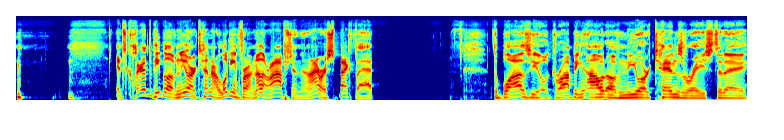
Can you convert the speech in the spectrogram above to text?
it's clear the people of New York 10 are looking for another option, and I respect that. De Blasio dropping out of New York 10's race today.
